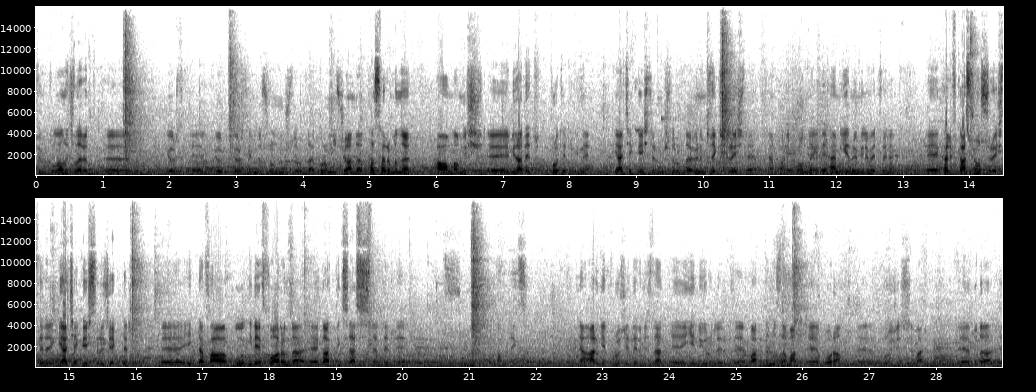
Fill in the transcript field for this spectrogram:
tüm kullanıcıların e, görselinde sunulmuş durumda. Kurumumuz şu anda tasarımını tamamlamış e, bir adet prototipini gerçekleştirmiş durumda. Önümüzdeki süreçte hem 12 7 hem 20 mm'nin e, kalifikasyon süreçleri gerçekleştirecektir. E, ilk defa bu İDEF fuarında e, silah sistemlerini sunmuş bulunmaktayız. Yine ARGE projelerimizden e, yeni ürünlerimize baktığımız zaman e, Boran e, projesi var. E, bu da e,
